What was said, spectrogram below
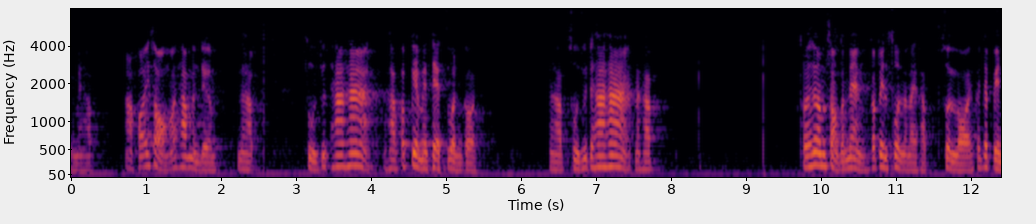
โอเคไหมครับอ่าข้อที่สองก็ทำเหมือนเดิมนะครับ0.55นะครับ ก็เปลี่ยนเป็นเศษส่วนก่อนนะครับ0.55นะครับทศนิยมสองตำแหน่งก็เป็นส่วนอะไรครับ ส่วนร้อยก็จะเป็น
